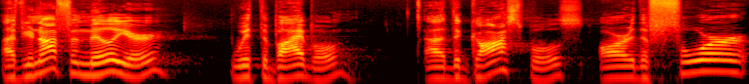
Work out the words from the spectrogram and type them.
Uh, if you're not familiar with the Bible, uh, the Gospels are the four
